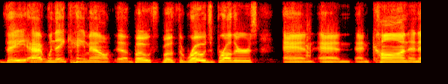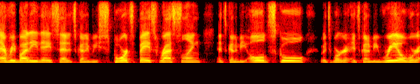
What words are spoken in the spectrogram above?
they at when they came out, uh, both both the Rhodes brothers and and and Khan and everybody, they said it's going to be sports based wrestling. It's going to be old school. It's we're it's going to be real. We're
